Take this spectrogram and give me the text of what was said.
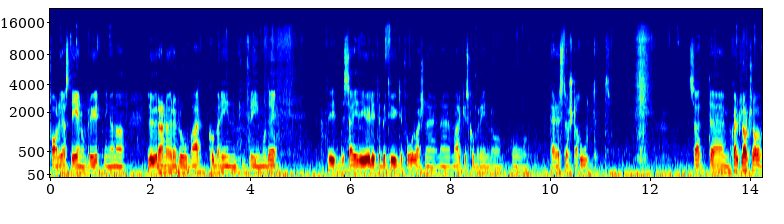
farligaste genombrytningarna lurar en Örebroback, kommer in, Frimo. Det, det, det säger det ju lite betyg till forwards när, när Marcus kommer in och, och är det största hotet. Så att eh, självklart så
